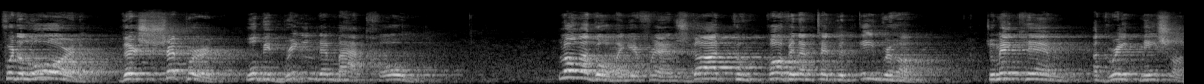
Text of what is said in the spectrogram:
For the Lord, their shepherd, will be bringing them back home. Long ago, my dear friends, God covenanted with Abraham to make him a great nation.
